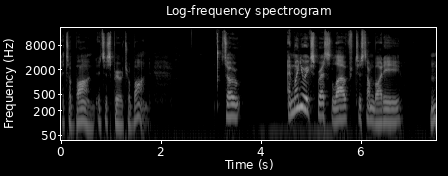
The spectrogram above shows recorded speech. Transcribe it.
It's a bond, it's a spiritual bond. So, and when you express love to somebody, hmm,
